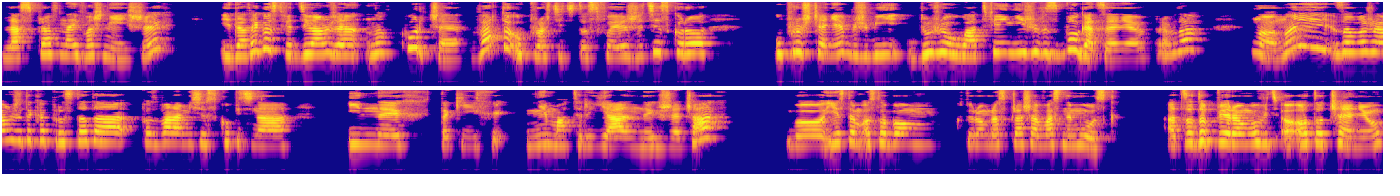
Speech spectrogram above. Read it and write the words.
dla spraw najważniejszych i dlatego stwierdziłam, że no kurczę, warto uprościć to swoje życie, skoro uproszczenie brzmi dużo łatwiej niż wzbogacenie, prawda? No, no i zauważyłam, że taka prostota pozwala mi się skupić na innych takich niematerialnych rzeczach, bo jestem osobą, którą rozprasza własny mózg. A co dopiero mówić o otoczeniu?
